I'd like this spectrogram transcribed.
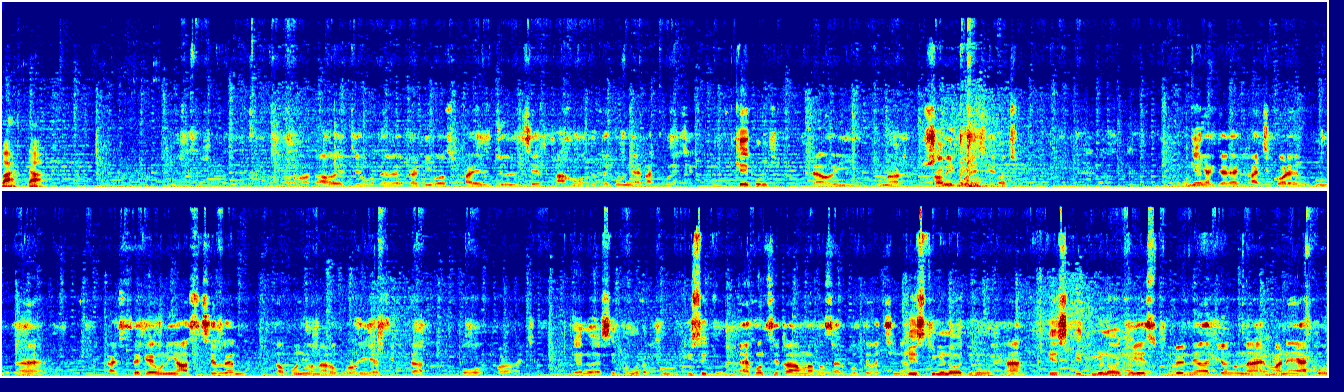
বার্তা। ঘটনাটা হয়েছে ওদের একটা ডিভোর্স ফাইল চলছে তার মধ্যে থেকে উনি অ্যাটাক করেছে কে করেছে? এটা ওই ওনার স্বামী করেছে আচ্ছা। উনি এক জায়গায় কাজ করেন হ্যাঁ। কাজ থেকে উনি আসছিলেন তখনই ওনার ওপর এই অ্যাসিডটা প্রভোগ করা হয়েছে। কেন অ্যাসিড হামলাটা করল কিসের জন্য? এখন সেটা আমরা তো স্যার বলতে পারছি না। কেস তুলে নেওয়ার জন্য? হ্যাঁ? কেস কি তুলে নেওয়ার জন্য? কেস তুলে নেওয়ার জন্য না মানে এখন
